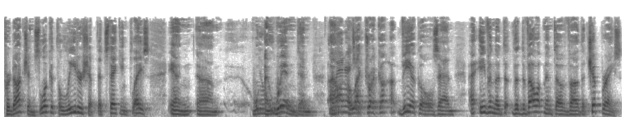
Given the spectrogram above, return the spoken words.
productions. Look at the leadership that's taking place in um, wind and uh, electric uh, vehicles and uh, even the, the development of uh, the chip race.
